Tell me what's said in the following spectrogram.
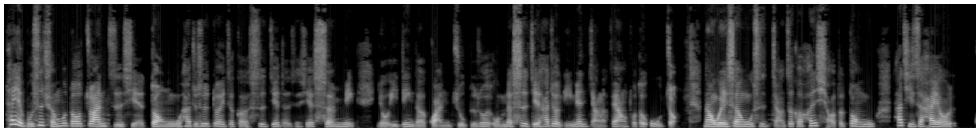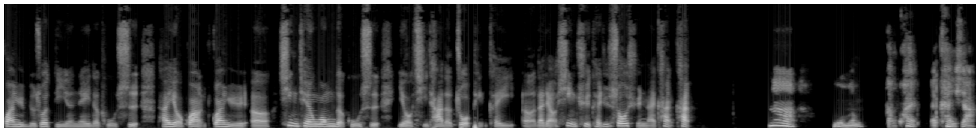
他也不是全部都专职写动物，它就是对这个世界的这些生命有一定的关注。比如说《我们的世界》，它就里面讲了非常多的物种。那微生物。是讲这个很小的动物，它其实还有关于比如说 DNA 的故事，它有关关于呃信天翁的故事，有其他的作品可以呃大家有兴趣可以去搜寻来看看。那我们赶快来看一下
